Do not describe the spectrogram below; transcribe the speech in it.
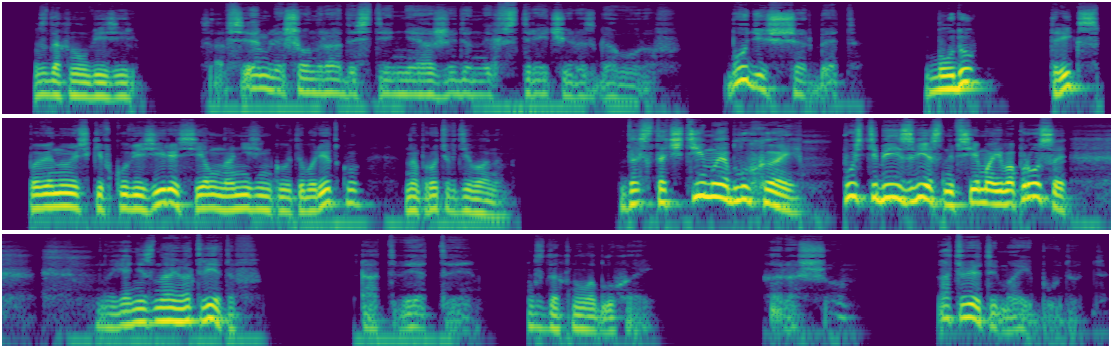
— вздохнул визирь. Совсем лишен радости неожиданных встреч и разговоров. Будешь, Шербет? Буду. Трикс, повинуясь кивку визиря, сел на низенькую табуретку напротив дивана. «Досточтимый облухай, пусть тебе известны все мои вопросы, но я не знаю ответов». «Ответы», — вздохнул облухай. «Хорошо, ответы мои будут.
